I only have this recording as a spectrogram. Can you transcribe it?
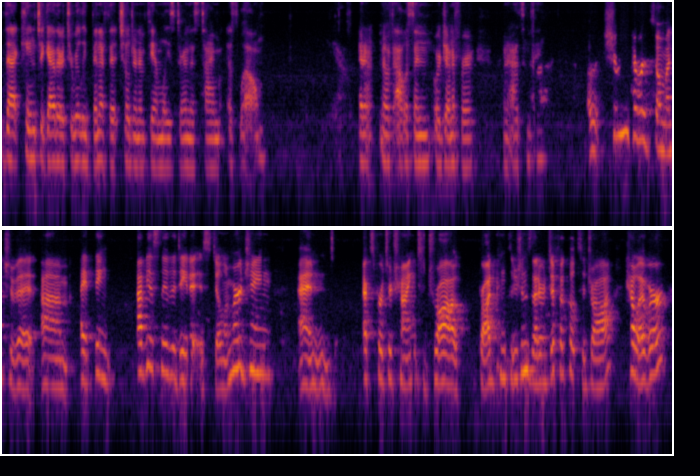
that came together to really benefit children and families during this time as well. Yeah. I don't know if Allison or Jennifer want to add something. Oh, sure, you covered so much of it. Um, I think obviously the data is still emerging and experts are trying to draw broad conclusions that are difficult to draw. However,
